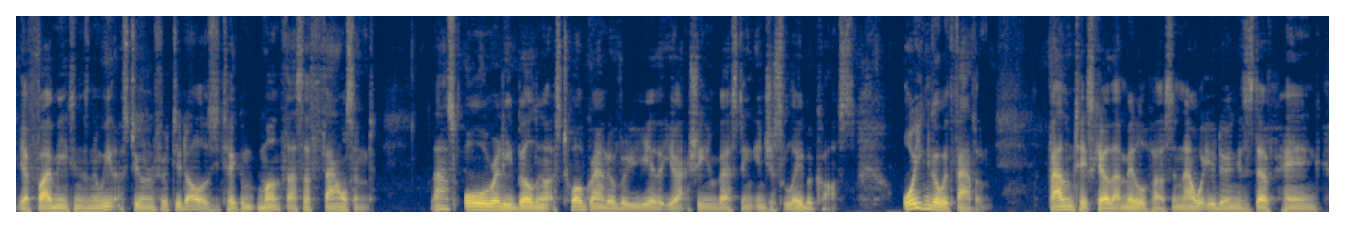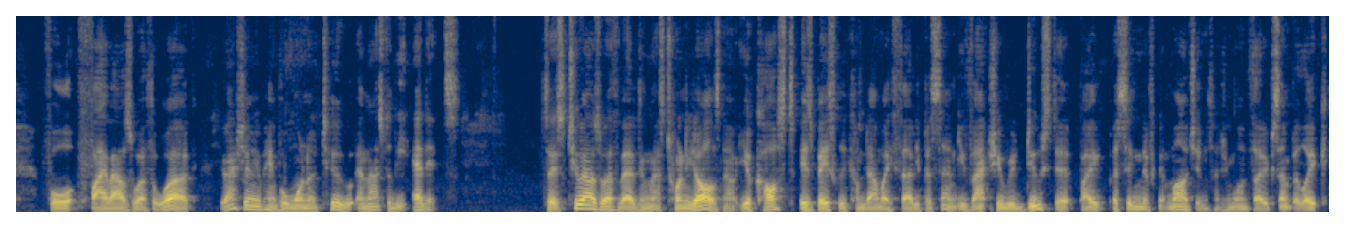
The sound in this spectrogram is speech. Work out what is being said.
You have five meetings in a week. That's two hundred fifty dollars. You take a month. That's a thousand. That's already building. That's twelve grand over a year that you're actually investing in just labor costs. Or you can go with Fathom. Fathom takes care of that middle person. Now what you're doing is instead of paying for five hours worth of work, you're actually only paying for one or two, and that's for the edits. So it's two hours worth of editing. That's twenty dollars now. Your cost is basically come down by thirty percent. You've actually reduced it by a significant margin. It's actually more than thirty percent. But like,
